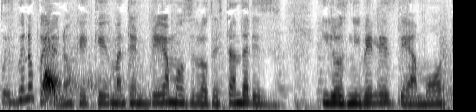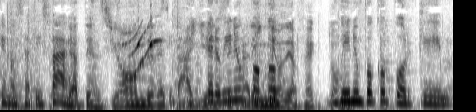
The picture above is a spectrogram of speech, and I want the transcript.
Pues bueno fuera, ¿no? Que, que mantendríamos los estándares y los niveles de amor que nos De satisfagan. atención, de detalles, Pero viene de un cariño, poco, de afecto. viene un poco porque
